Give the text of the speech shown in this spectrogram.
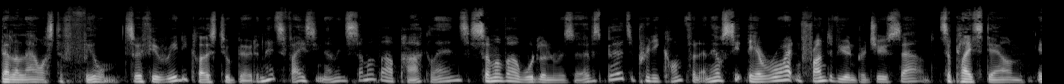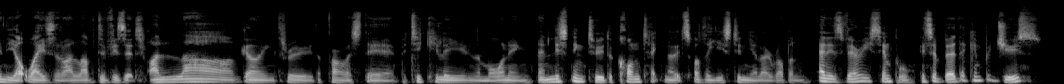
that allow us to film. So if you're really close to a bird, and let's face, you know, in some of our parklands, some of our woodland reserves, birds are pretty confident and they'll sit there right in front of you and produce sound. It's a place down in the Otways that I love to visit. I love going through the forest there, particularly in the morning and listening to the contact notes of the eastern yellow robin. And it's very simple. It's a bird that can produce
